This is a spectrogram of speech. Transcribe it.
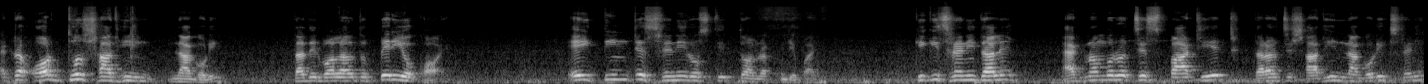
একটা অর্ধ স্বাধীন নাগরিক। তাদের বলা হতো পেরিয়কয় এই তিনটে শ্রেণির অস্তিত্ব আমরা খুঁজে পাই। কী কী শ্রেণি তাহলে? এক নম্বর হচ্ছে স্পার্টিয়েট তারা হচ্ছে স্বাধীন নাগরিক শ্রেণি।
